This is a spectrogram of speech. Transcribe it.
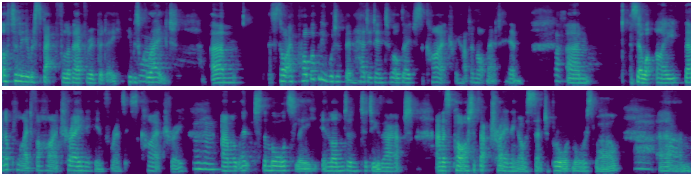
utterly respectful of everybody. He was wow. great. Um, so I probably would have been headed into old age psychiatry had I not met him. Um, so I then applied for higher training in forensic psychiatry, mm-hmm. and I went to the Maudsley in London to do that. And as part of that training, I was sent to Broadmoor as well. Um,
